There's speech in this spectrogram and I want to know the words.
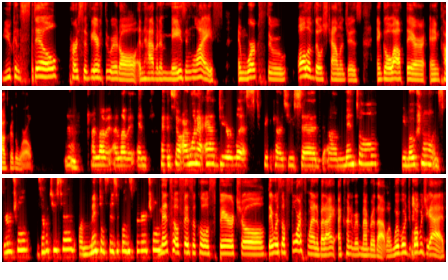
you can still persevere through it all and have an amazing life and work through all of those challenges and go out there and conquer the world. Mm, I love it. I love it. And and so I want to add to your list because you said um, mental emotional and spiritual. Is that what you said? Or mental, physical, and spiritual? Mental, physical, spiritual. There was a fourth one, but I, I couldn't remember that one. What would, what would you add?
